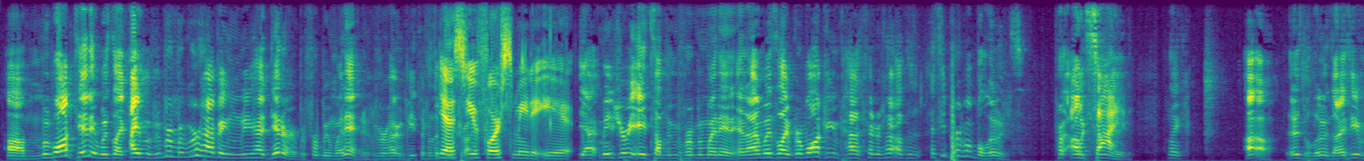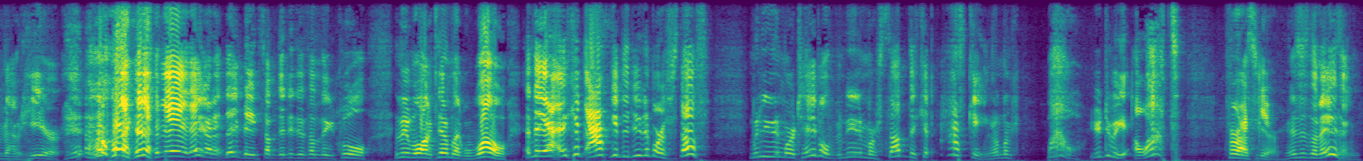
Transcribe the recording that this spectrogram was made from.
Um, we walked in, it was like, I remember we were having, we had dinner before we went in. We were having pizza from the Yes, you forced me to eat. Yeah, made sure we ate something before we went in. And I was like, we're walking past Fender's house. I see purple balloons from outside. I'm like, uh oh, there's balloons. That I see them out here. they, they, got it. they made something. They did something cool. And we walked in. I'm like, whoa. And they, they kept asking to do more stuff. We needed more tables. We needed more stuff. They kept asking. I'm like, wow, you're doing a lot for us here. This is amazing.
